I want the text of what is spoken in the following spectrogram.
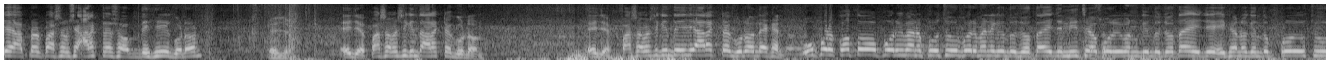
যে আপনার পাশাপাশি আরেকটা শপ দেখি গোডাউন এই যে। এই যে পাশাপাশি কিন্তু আরেকটা গোডাউন এই যে পাশাপাশি কিন্তু এই যে আরেকটা গোডাউন দেখেন উপরে কত পরিমাণে প্রচুর পরিমাণে কিন্তু জোতা এই যে নিচে আচ্ছা। পরিমাণ কিন্তু জোতা এই যে এখানেও কিন্তু প্রচুর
